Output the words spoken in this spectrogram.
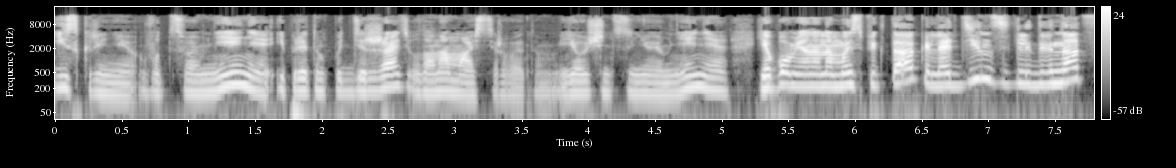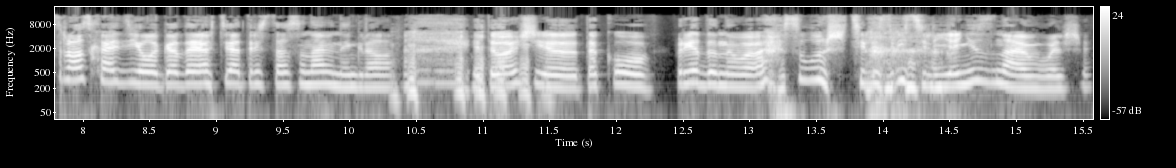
искренне вот свое мнение и при этом поддержать, вот она мастер в этом. Я очень ценю ее мнение. Я помню, она на мой спектакль 11 или 12 раз ходила, когда я в театре Стаса Намина играла. Это вообще такого преданного слушателя, зрителя я не знаю больше.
